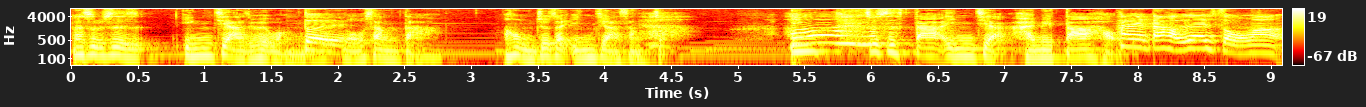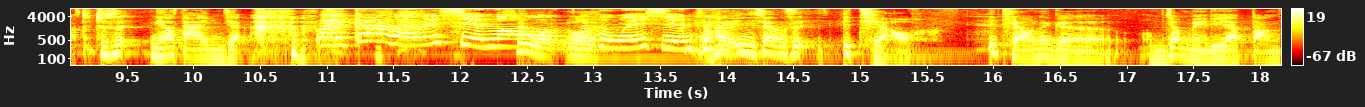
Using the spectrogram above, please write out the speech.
那是不是鹰架就会往楼上搭？然后我们就在鹰架上走。鹰就是搭鹰架，还没搭好，还没搭好就在走嘛？就是你要搭鹰架。My God，好危险哦！所以我我很危险。我还有印象是一条。一条那个我们叫美利亚邦，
